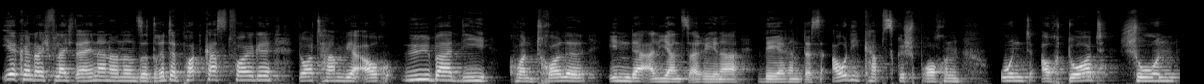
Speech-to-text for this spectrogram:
Ihr könnt euch vielleicht erinnern an unsere dritte Podcast-Folge. Dort haben wir auch über die Kontrolle in der Allianz Arena während des Audi Cups gesprochen und auch dort schon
